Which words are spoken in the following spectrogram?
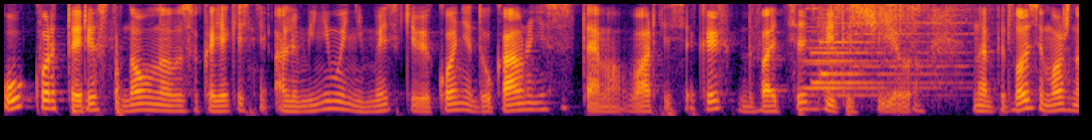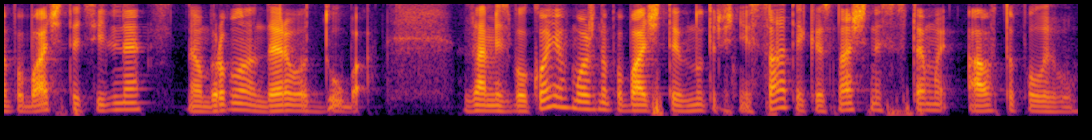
У квартирі встановлено високоякісні алюмінієві німецькі віконні двокамерні системи, вартість яких 22 тисячі євро. На підлозі можна побачити цільне необроблене дерево дуба. Замість балконів можна побачити внутрішній сад, який оснащений системою автополиву.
